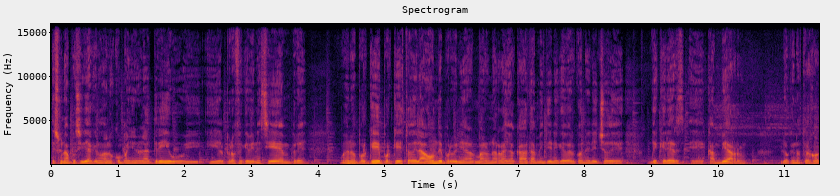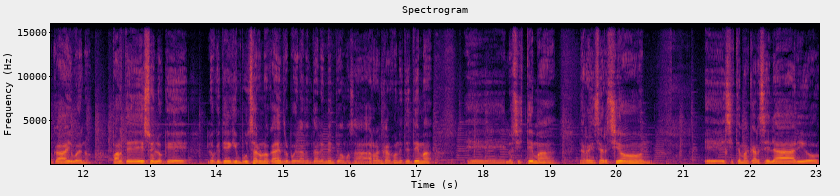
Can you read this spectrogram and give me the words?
es una posibilidad que nos dan los compañeros de la tribu y el profe que viene siempre. Bueno, ¿por qué? Porque esto de la onda y por venir a armar una radio acá también tiene que ver con el hecho de, de querer eh, cambiar lo que nos trajo acá y bueno, parte de eso es lo que, lo que tiene que impulsar uno acá adentro, porque lamentablemente vamos a arrancar con este tema, eh, los sistemas de reinserción, eh, el sistema carcelario,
